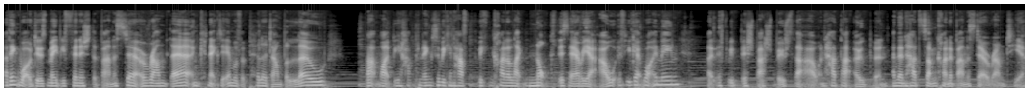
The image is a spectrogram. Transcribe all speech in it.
I think what I'll do is maybe finish the banister around there and connect it in with a pillar down below. That might be happening so we can have, we can kind of like knock this area out if you get what I mean. Like if we bish bash boost that out and had that open and then had some kind of banister around here.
